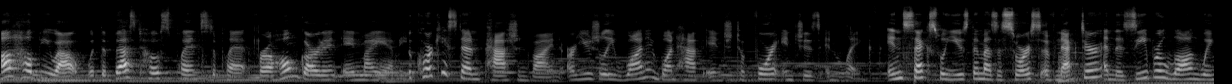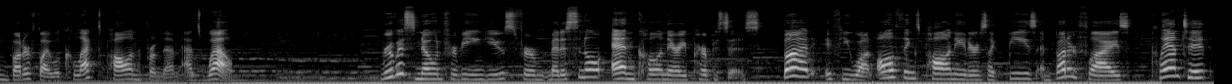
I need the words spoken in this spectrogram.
I'll help you out with the best host plants to plant for a home garden in Miami. The corky stem passion vine are usually one and one half inch to four inches in length. Insects will use them as a source of nectar, and the zebra long-winged butterfly will collect pollen from them as well. Rue is known for being used for medicinal and culinary purposes. But if you want all things pollinators like bees and butterflies, plant it.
